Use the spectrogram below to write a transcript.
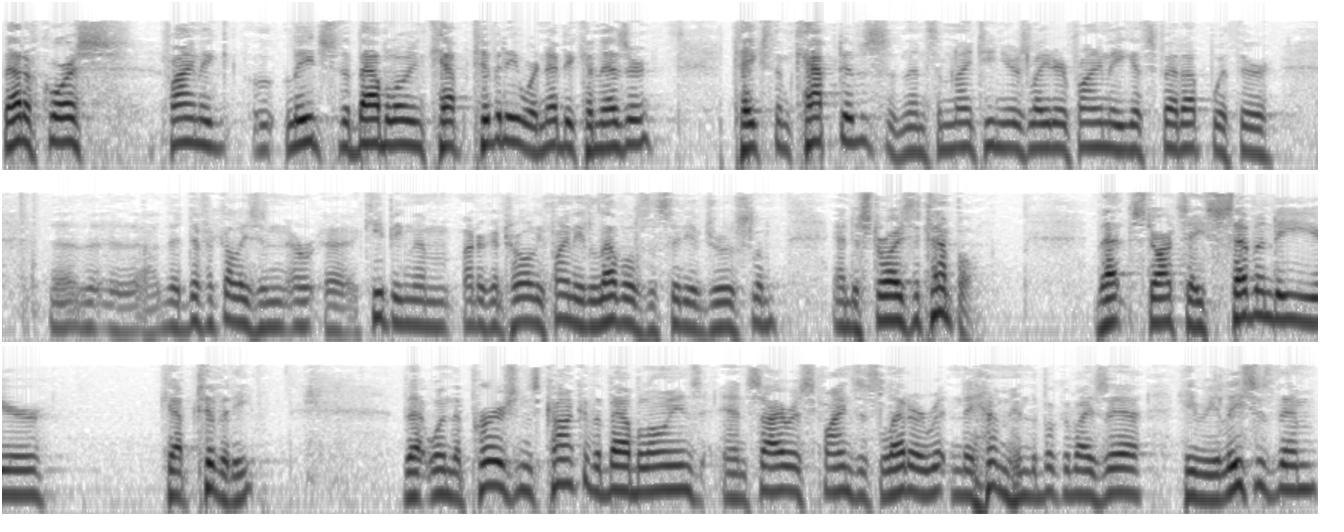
That, of course, finally leads to the Babylonian captivity where Nebuchadnezzar takes them captives, and then some 19 years later, finally gets fed up with their uh, the, uh, the, difficulties in uh, keeping them under control. He finally levels the city of Jerusalem and destroys the temple. That starts a 70 year captivity. that when the Persians conquer the Babylonians and Cyrus finds this letter written to him in the book of Isaiah, he releases them,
